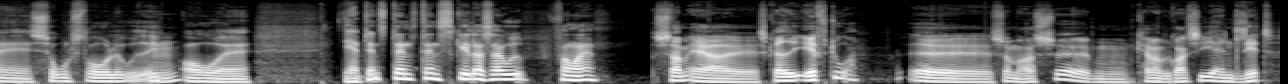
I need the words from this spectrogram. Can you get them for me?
øh, solstråle ud. Ikke? Mm. Og øh, ja, den, den, den skiller sig ud for mig. Som er øh, skrevet i F-dur, øh, som også, øh, kan man vel godt sige, er en let,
